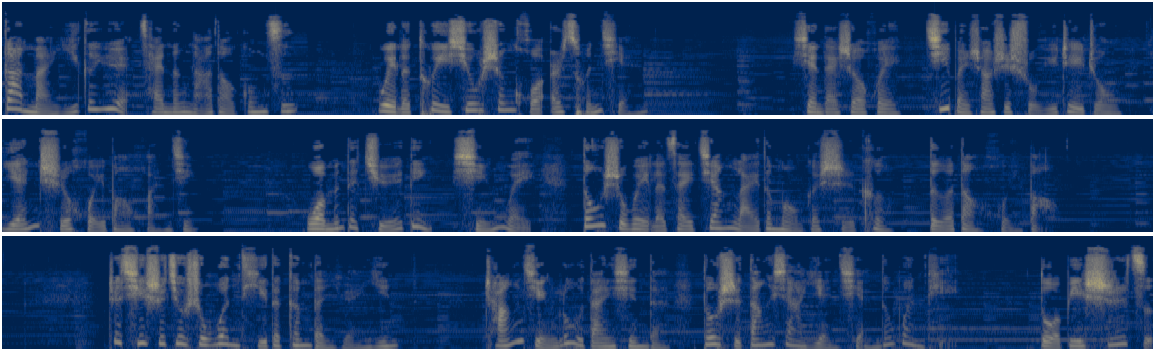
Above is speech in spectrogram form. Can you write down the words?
干满一个月才能拿到工资，为了退休生活而存钱。现代社会基本上是属于这种延迟回报环境，我们的决定行为都是为了在将来的某个时刻。得到回报，这其实就是问题的根本原因。长颈鹿担心的都是当下眼前的问题，躲避狮子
